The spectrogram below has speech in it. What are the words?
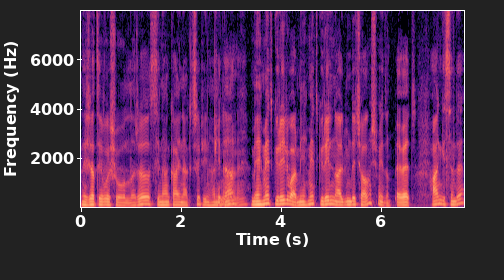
Nejat Yavaşoğulları, Sinan Kaynakçı, Pinhani'den. Pinhane. Mehmet Güreli var. Mehmet Güreli'nin albümde çalmış mıydın? Evet. Hangisinde?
